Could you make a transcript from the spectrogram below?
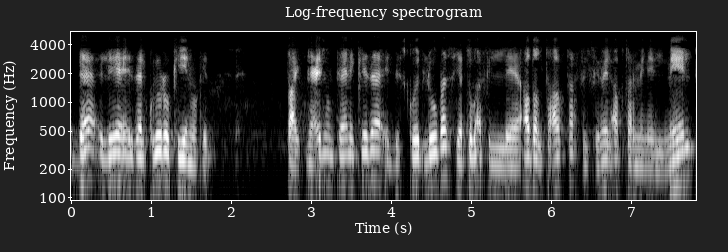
ده اللي هي زي الكلوروكين وكده. طيب نعيدهم تاني كده. ال discoid lupus هي بتبقى في ال adult أكتر في ال female أكتر من ال male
